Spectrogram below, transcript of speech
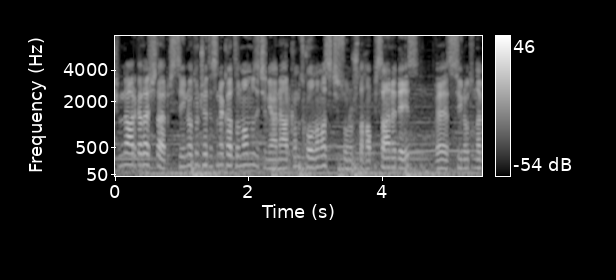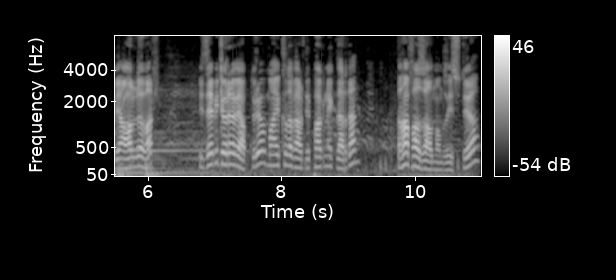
Şimdi arkadaşlar Sinot'un çetesine katılmamız için yani arkamızı kollaması için sonuçta hapishanedeyiz. Ve Sinot'un da bir ağırlığı var. Bize bir görev yaptırıyor. Michael'a verdiği pagneklerden daha fazla almamızı istiyor.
